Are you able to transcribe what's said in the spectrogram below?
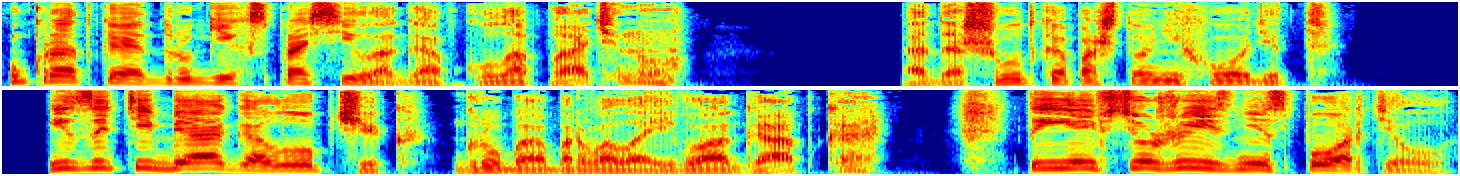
украдкой от других спросил Агапку Лопатину. «А да шутка по что не ходит?» «Из-за тебя, голубчик», — грубо оборвала его Агапка. «Ты ей всю жизнь испортил.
